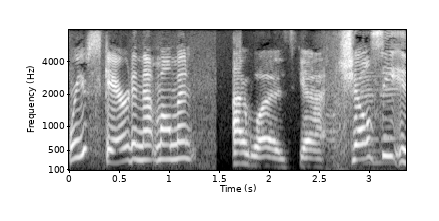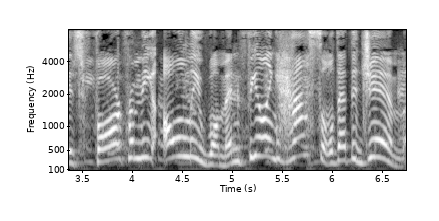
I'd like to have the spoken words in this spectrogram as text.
Were you scared in that moment? I was, yeah. Chelsea is far from the only woman feeling hassled at the gym.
